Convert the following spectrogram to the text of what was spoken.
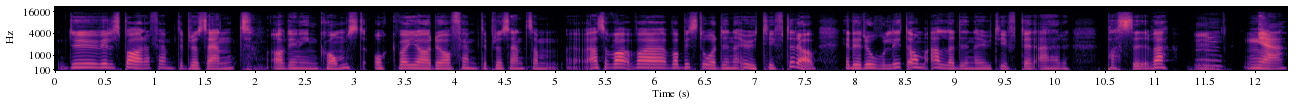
du vill spara 50% av din inkomst och vad gör du av 50% som... Alltså vad, vad, vad består dina utgifter av? Är det roligt om alla dina utgifter är passiva? Mm. Mm. Nja,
